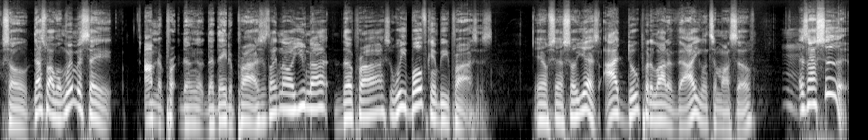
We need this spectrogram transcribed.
so that's why when women say I'm the pr- the, the they the prize, it's like no, you not the prize. We both can be prizes. You know what I'm saying? So yes, I do put a lot of value into myself, as I should.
